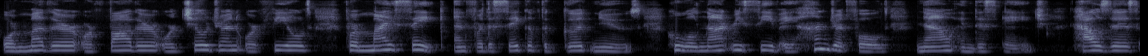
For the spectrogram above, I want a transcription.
or mother or father or children or fields for my sake and for the sake of the good news, who will not receive a hundredfold now in this age houses,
